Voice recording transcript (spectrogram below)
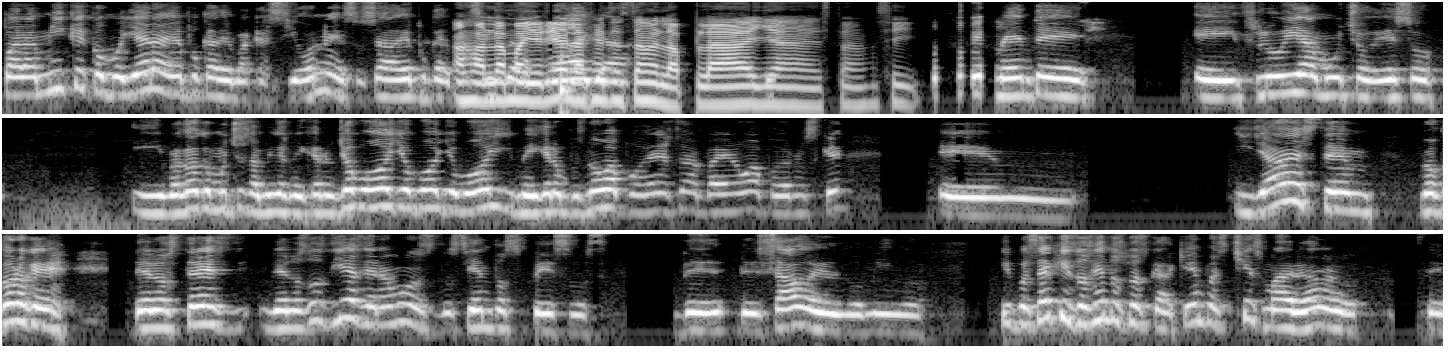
para mí que como ya era época de vacaciones, o sea, época de Ajá, pues, la mayoría de la gente estaba en la playa, está, sí. obviamente eh, influía mucho eso. Y me acuerdo que muchos amigos me dijeron, yo voy, yo voy, yo voy, y me dijeron, pues no voy a poder, estoy en la playa, no voy a poder, no sé qué. Eh, y ya, este, me acuerdo que de los tres, de los dos días ganamos 200 pesos, de, del sábado y del domingo. Y pues X, 200 pesos cada quien, pues chis madre, dámelo. Este,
